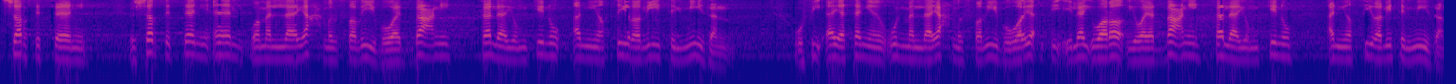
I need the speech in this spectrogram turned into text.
الشرط الثاني الشرط الثاني قال ومن لا يحمل صليب ويتبعني فلا يمكن أن يصير لي تلميذا. وفي آية تانية يقول من لا يحمل صليبه ويأتي إلي ورائي ويتبعني فلا يمكن أن يصير لي تلميذا.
